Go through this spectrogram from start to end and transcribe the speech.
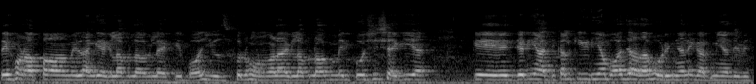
ਤੇ ਹੁਣ ਆਪਾਂ ਮਿਲਾਂਗੇ ਅਗਲਾ ਵਲੌਗ ਲੈ ਕੇ। ਬਹੁਤ ਯੂਜ਼ਫੁਲ ਹੋਣ ਵਾਲਾ ਅਗਲਾ ਵਲੌਗ ਮੇਰੀ ਕੋਸ਼ਿਸ਼ ਹੈਗੀ ਹੈ ਕਿ ਜਿਹੜੀਆਂ ਅੱਜ ਕੱਲ ਕੀੜੀਆਂ ਬਹੁਤ ਜ਼ਿਆਦਾ ਹੋ ਰਹੀਆਂ ਨੇ ਗਰਮੀਆਂ ਦੇ ਵਿੱਚ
